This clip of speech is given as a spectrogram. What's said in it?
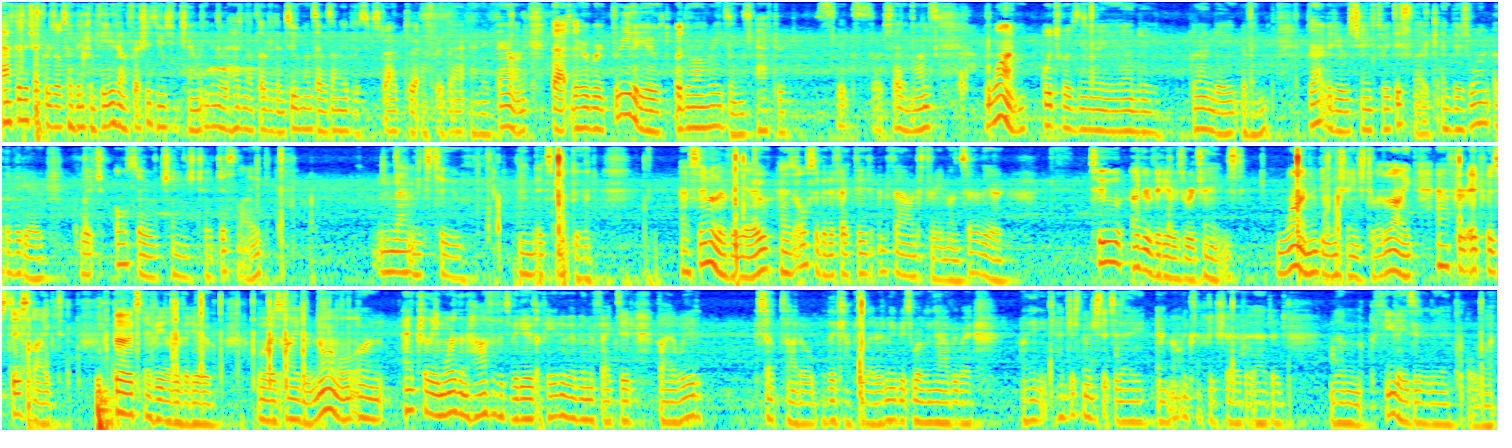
After the check results have been completed on Fresh's YouTube channel, even though it hasn't uploaded in two months, I was unable to subscribe to it after that, and I found that there were three videos with the wrong ratings after six or seven months. One, which was the Ariana Grande event, that video was changed to a dislike, and there's one other video which also changed to a dislike, and that makes two, and it's not good. A similar video has also been affected and found three months earlier. Two other videos were changed, one being changed to a like after it was disliked, but every other video was either normal or actually more than half of its videos appear to have been affected by a weird subtitle with the capital letters, maybe it's rolling out everywhere. I had just noticed it today and I'm not exactly sure if it added them a few days earlier or what.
